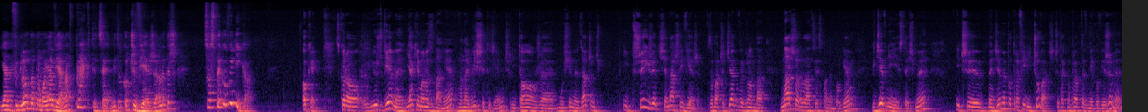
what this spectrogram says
jak wygląda ta moja wiara w praktyce. Nie tylko czy wierzę, ale też co z tego wynika. Okej, skoro już wiemy, jakie mamy zadanie na najbliższy tydzień, czyli to, że musimy zacząć i przyjrzeć się naszej wierze, zobaczyć, jak wygląda nasza relacja z Panem Bogiem, gdzie w niej jesteśmy i czy będziemy potrafili czuwać, czy tak naprawdę w Niego wierzymy,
